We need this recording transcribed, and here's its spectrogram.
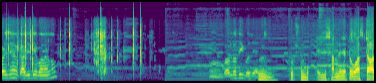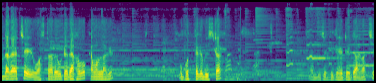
অরিজিনাল কাজু দিয়ে বানানো। হুম গন্ধতেই বোঝা খুব সুন্দর। এই যে সামনে একটা ওয়াচ টাওয়ার দেখা যাচ্ছে এই ওয়াচ টাওয়ারে উঠে দেখাবো কেমন লাগে। উপর থেকে বীজটা আর নিচের দিকে হেঁটে হেঁটে আগাচ্ছি।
